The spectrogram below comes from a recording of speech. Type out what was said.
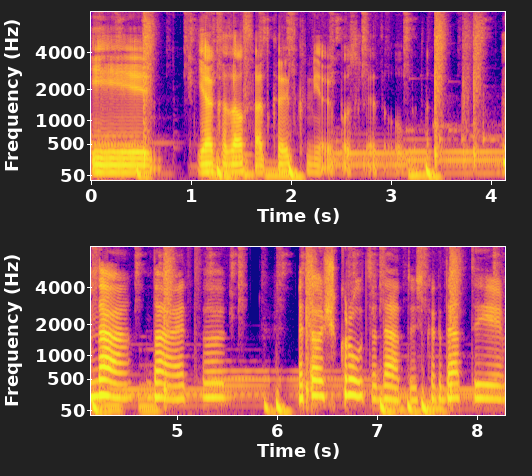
и я оказался открыт к миру после этого опыта. Да, да, это, это очень круто, да. То есть, когда ты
